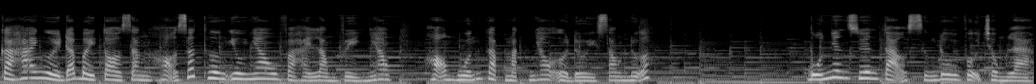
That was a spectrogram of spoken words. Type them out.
Cả hai người đã bày tỏ rằng họ rất thương yêu nhau và hài lòng về nhau, họ muốn gặp mặt nhau ở đời sau nữa. Bốn nhân duyên tạo xứng đôi vợ chồng là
